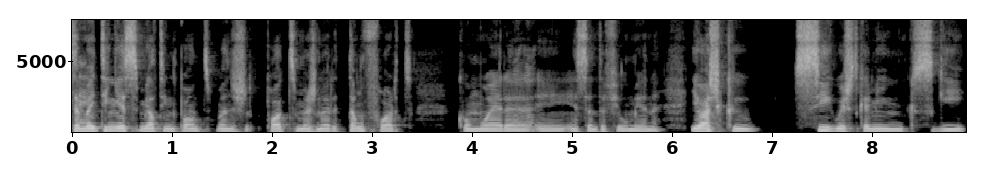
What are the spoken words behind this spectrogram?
Também Sim. tinha esse melting pot, mas, pot, mas não era tão forte como era Uhum. em, em Santa Filomena. Eu acho que sigo este caminho que segui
